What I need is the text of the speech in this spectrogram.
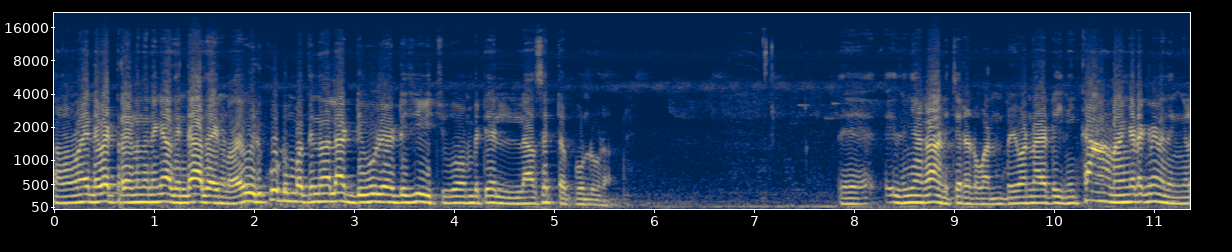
നമ്മൾ അതിന്റെ വെട്ടണമെന്നുണ്ടെങ്കിൽ അതിന്റെ ആദായങ്ങൾ അതായത് ഒരു കുടുംബത്തിന് നല്ല അടിപൊളിയായിട്ട് ജീവിച്ചു പോകാൻ പറ്റിയ എല്ലാ സെറ്റപ്പും ഉണ്ട് ഇവിടെ. ഇത് ഞാൻ കാണിച്ചു തരാം വൺ ബൈ വൺ ആയിട്ട് ഇനി കാണാൻ കിടക്കണേ. നിങ്ങൾ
